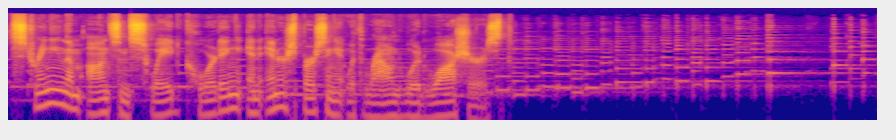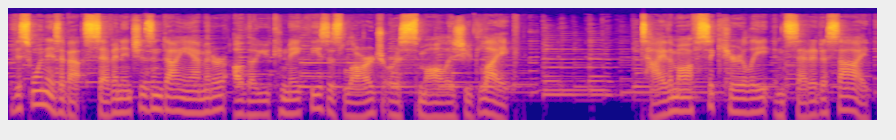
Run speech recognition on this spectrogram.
stringing them on some suede cording and interspersing it with round wood washers. This one is about 7 inches in diameter, although you can make these as large or as small as you'd like. Tie them off securely and set it aside.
